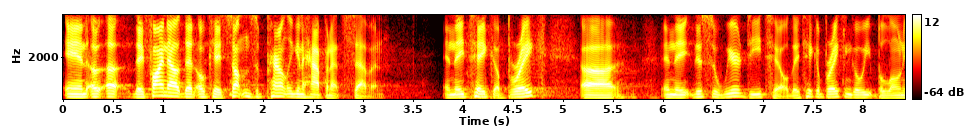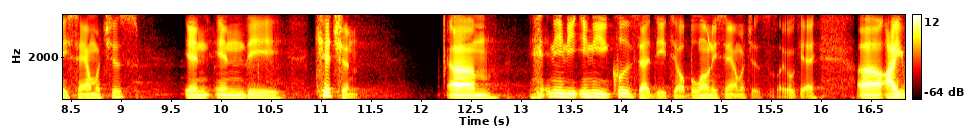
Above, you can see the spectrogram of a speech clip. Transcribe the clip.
and uh, uh, they find out that, okay, something's apparently going to happen at 7. And they take a break, uh, and they, this is a weird detail. They take a break and go eat bologna sandwiches in, in the kitchen. Um, and, he, and, he, includes that detail bologna sandwiches. It's like, okay, uh, I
